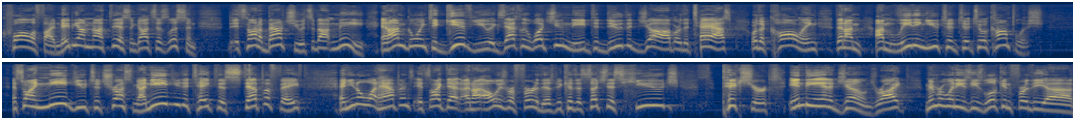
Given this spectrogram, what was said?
qualified, maybe I'm not this. And God says, listen, it's not about you, it's about me. And I'm going to give you exactly what you need to do the job or the task or the calling that I'm, I'm leading you to, to, to accomplish. And so I need you to trust me. I need you to take this step of faith. And you know what happens? It's like that, and I always refer to this because it's such this huge picture Indiana Jones, right? Remember when he's, he's looking for the, uh,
